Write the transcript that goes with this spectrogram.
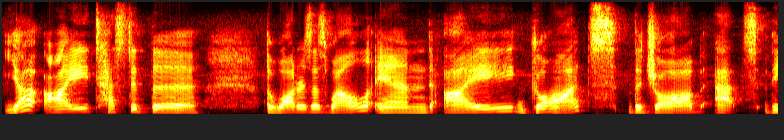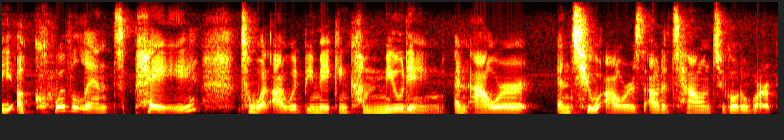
yeah, I tested the the waters as well and I got the job at the equivalent pay to what I would be making commuting an hour and two hours out of town to go to work.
